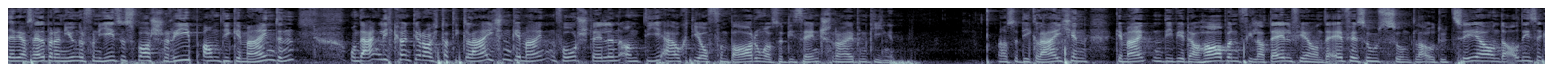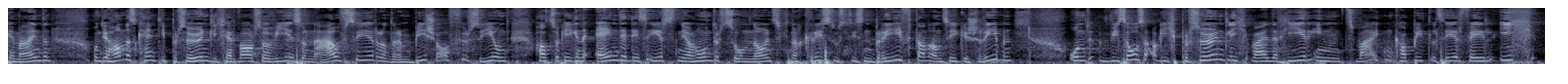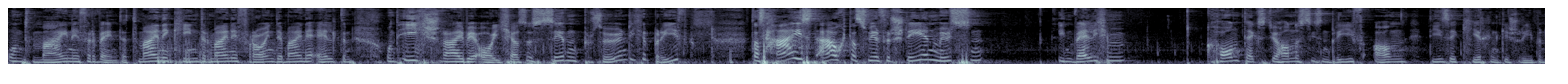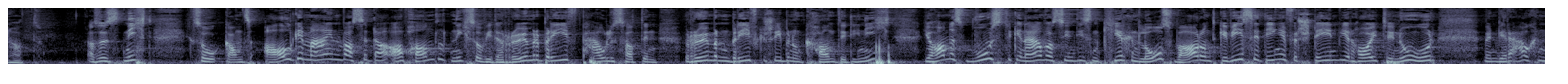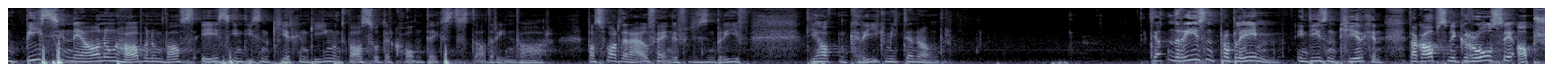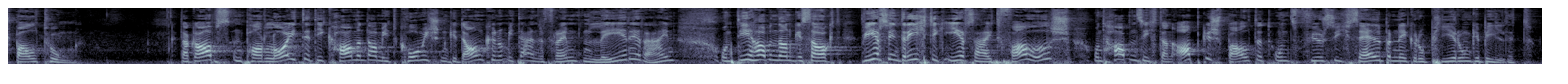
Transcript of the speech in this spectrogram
der ja selber ein Jünger von Jesus war, schrieb an die Gemeinden. Und eigentlich könnt ihr euch da die gleichen Gemeinden vorstellen, an die auch die Offenbarung, also die Sendschreiben gingen. Also die gleichen Gemeinden, die wir da haben, Philadelphia und Ephesus und Laodicea und all diese Gemeinden. Und Johannes kennt die persönlich. Er war so wie so ein Aufseher oder ein Bischof für sie und hat so gegen Ende des ersten Jahrhunderts, so um 90 nach Christus, diesen Brief dann an sie geschrieben. Und wieso sage ich persönlich? Weil er hier im zweiten Kapitel sehr viel ich und meine verwendet. Meine Kinder, meine Freunde, meine Eltern. Und ich schreibe euch. Also es ist sehr ein persönlicher Brief. Das heißt auch, dass wir verstehen müssen, in welchem Kontext Johannes diesen Brief an diese Kirchen geschrieben hat. Also es ist nicht so ganz allgemein, was er da abhandelt, nicht so wie der Römerbrief. Paulus hat den Römern einen Brief geschrieben und kannte die nicht. Johannes wusste genau, was in diesen Kirchen los war und gewisse Dinge verstehen wir heute nur, wenn wir auch ein bisschen eine Ahnung haben, um was es in diesen Kirchen ging und was so der Kontext da drin war. Was war der Aufhänger für diesen Brief? Die hatten Krieg miteinander. Die hatten ein Riesenproblem in diesen Kirchen. Da gab es eine große Abspaltung. Da gab es ein paar Leute, die kamen da mit komischen Gedanken und mit einer fremden Lehre rein und die haben dann gesagt, wir sind richtig, ihr seid falsch und haben sich dann abgespaltet und für sich selber eine Gruppierung gebildet.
